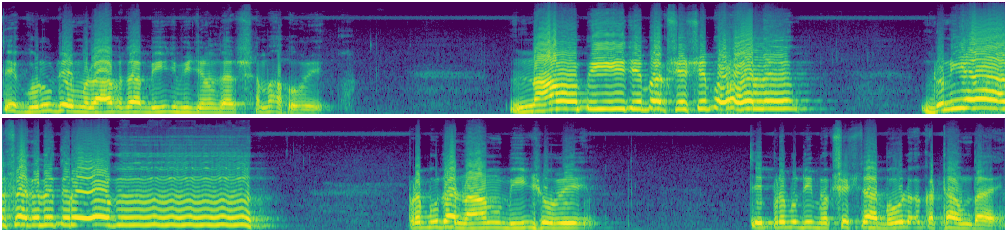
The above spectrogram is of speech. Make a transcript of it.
ਤੇ ਗੁਰੂ ਦੇ ਮਿਲਾਪ ਦਾ ਬੀਜ ਬੀਜਣ ਦਾ ਸਮਾਂ ਹੋਵੇ। ਨਾਉ ਬੀਜ ਬਖਸ਼ਿਸ਼ ਬੋਲ, ਦੁਨੀਆ ਸਗਲ ਤਰੋਗ। ਪ੍ਰਭੂ ਦਾ ਨਾਮ ਬੀਜ ਹੋਵੇ ਤੇ ਪ੍ਰਭੂ ਦੀ ਬਖਸ਼ਿਸ਼ ਦਾ ਬੋਲ ਇਕੱਠਾ ਹੁੰਦਾ ਹੈ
